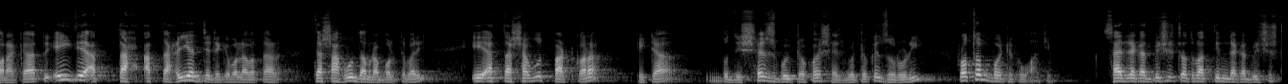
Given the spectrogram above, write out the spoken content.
বারাকাতু। এই যে আত্মাহ আত্মাহাইয়াত যেটাকে বলা তার তাশাহুদ আমরা বলতে পারি। এই আত্মাশাহুদ পাঠ করা, এটা যদি শেষ বৈঠক হয়, শেষ বৈঠকে জরুরি প্রথম বৈঠকে ওয়াজিব। চার রেখাত বিশিষ্ট অথবা তিন রেখাত বিশিষ্ট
